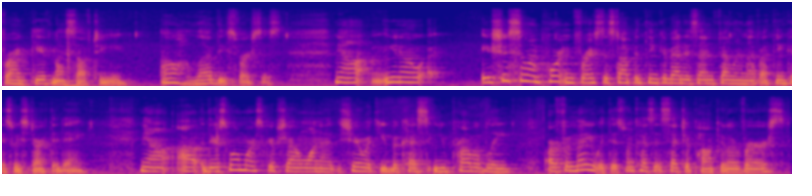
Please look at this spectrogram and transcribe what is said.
for I give myself to you. Oh, I love these verses. Now, you know, it's just so important for us to stop and think about his unfailing love, I think, as we start the day. Now, uh, there's one more scripture I want to share with you because you probably are familiar with this one because it's such a popular verse.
